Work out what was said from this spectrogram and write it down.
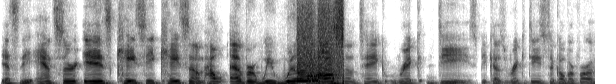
Yes, the answer is Casey Kasem. However, we will also take Rick Dees because Rick Dees took over for a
